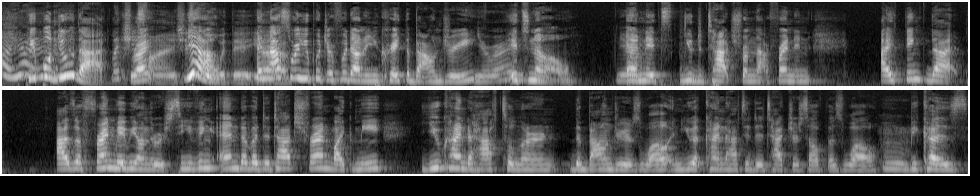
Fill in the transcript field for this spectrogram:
yeah, yeah, People yeah. do that Like, she's right? fine. She's cool with it, Yeah. and that's where you put your foot down and you create the boundary. You're right. It's no. Yeah. And it's you detach from that friend. And I think that as a friend, maybe on the receiving end of a detached friend like me, you kind of have to learn the boundary as well. And you kind of have to detach yourself as well Hmm. because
